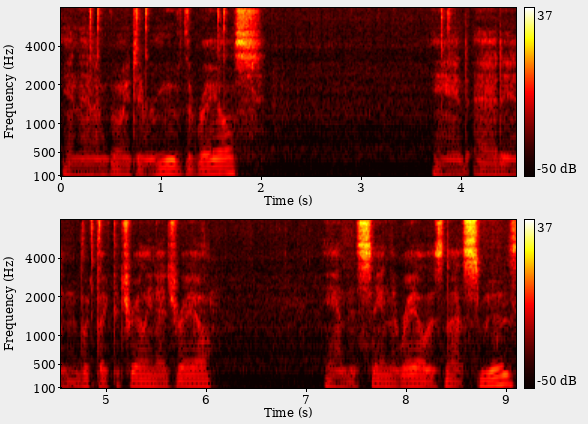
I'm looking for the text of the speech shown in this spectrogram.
and then I'm going to remove the rails and add in, looked like the trailing edge rail and it's saying the rail is not smooth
